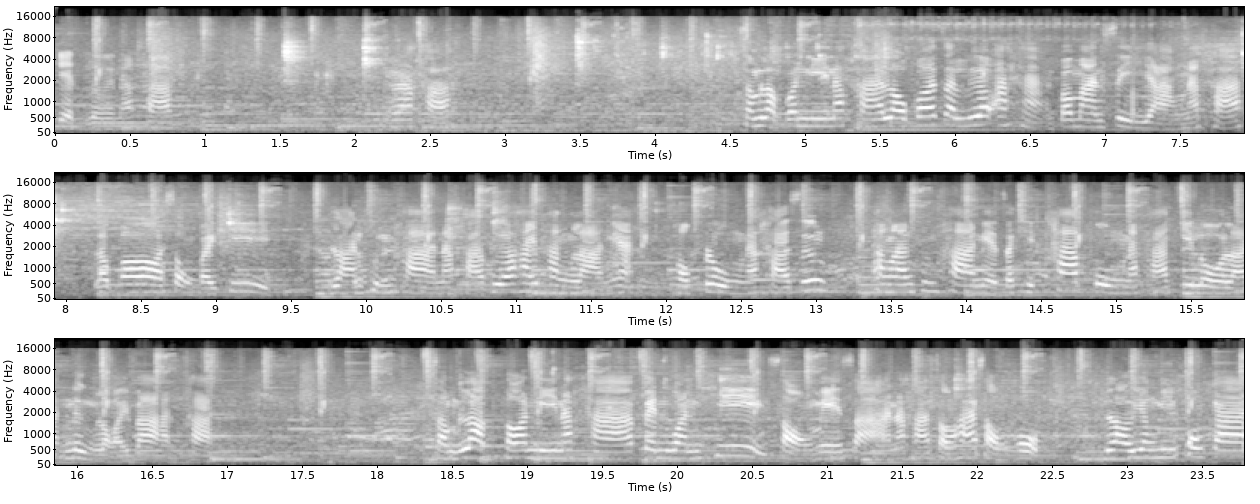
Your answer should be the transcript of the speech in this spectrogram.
เก็ตเลยนะคะนี่นะคะสำหรับวันนี้นะคะเราก็จะเลือกอาหารประมาณ 4 อย่างนะคะ แล้วก็ส่งไปที่ ร้านคุณพานะคะ เพื่อให้ทางร้านเนี่ยเขาปรุงนะคะ ซึ่งทางร้านคุณพาเนี่ยจะคิดค่าปรุงนะคะ กิโลละ100 บาทค่ะสำหรับตอนนี้นะคะเป็นวันที่ 2 เมษายนนะคะ 2526 เรายังมีโครงการ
